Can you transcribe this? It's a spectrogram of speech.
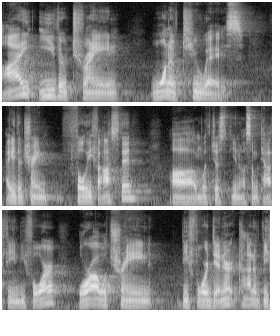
I either train one of two ways. I either train fully fasted um, with just you know some caffeine before, or I will train before dinner, kind of be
